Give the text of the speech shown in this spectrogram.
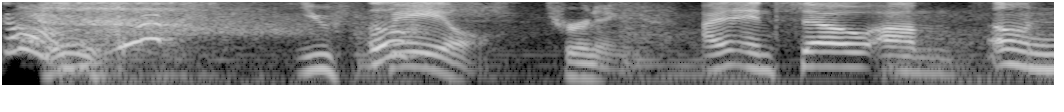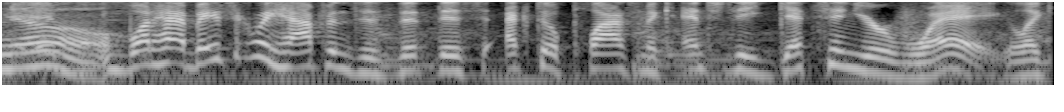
What? You fail. Turning. I, and so, um, Oh no. What ha- basically happens is that this ectoplasmic entity gets in your way. Like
